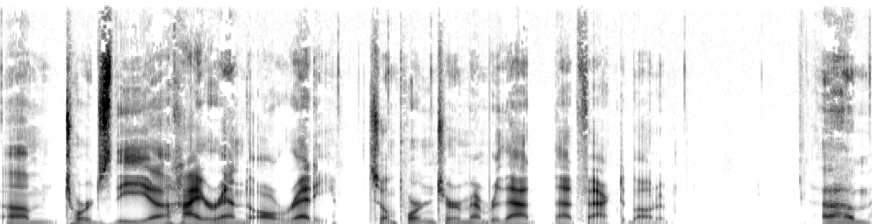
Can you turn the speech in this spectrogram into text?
um, towards the uh, higher end already. So important to remember that that fact about it. Um,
